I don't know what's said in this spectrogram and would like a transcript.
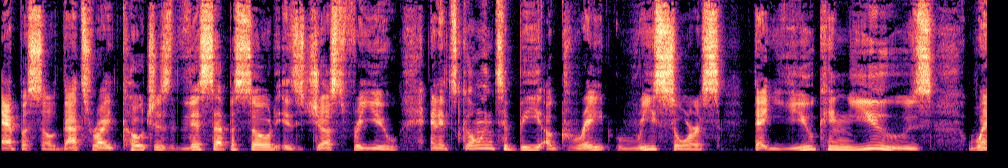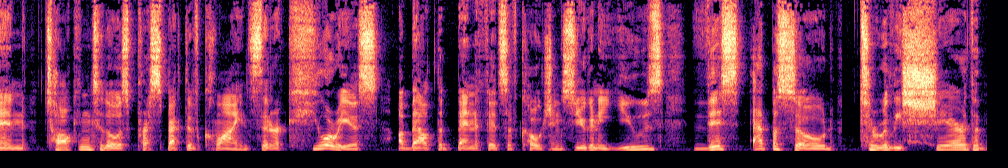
episode. That's right, coaches, this episode is just for you, and it's going to be a great resource that you can use when talking to those prospective clients that are curious about the benefits of coaching. So you're going to use this episode to really share the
